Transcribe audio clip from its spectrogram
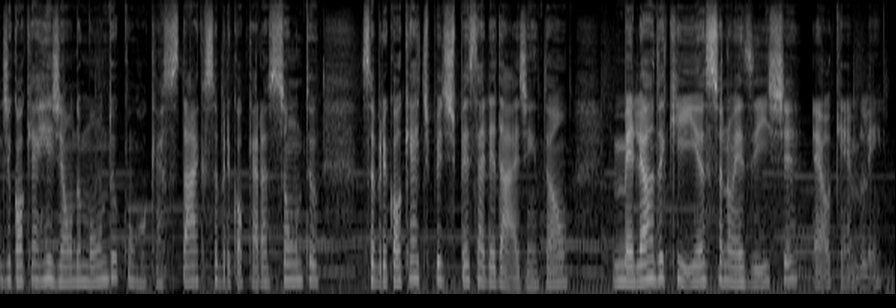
de qualquer região do mundo, com qualquer sotaque, sobre qualquer assunto, sobre qualquer tipo de especialidade. Então, melhor do que isso não existe, é o Cambly.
